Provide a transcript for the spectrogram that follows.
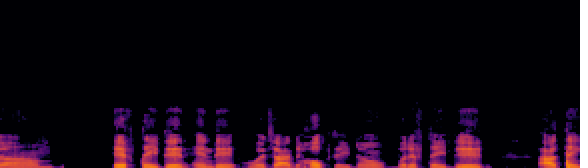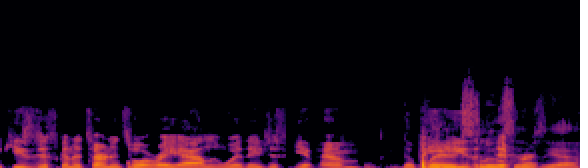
um, if they did end it, which I hope they don't, but if they did, I think he's just going to turn into a Ray Allen where they just give him The player PEs exclusives, yeah.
